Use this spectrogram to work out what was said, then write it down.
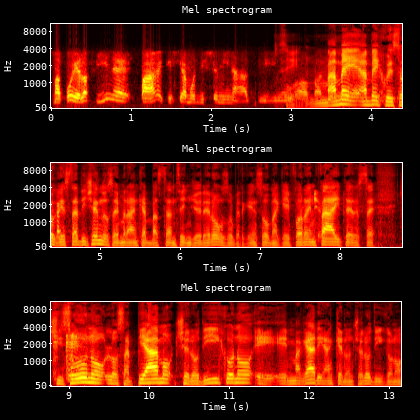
ma poi alla fine pare che siamo disseminati in sì, Europa. Ma a me, a me, questo che sta dicendo sembra anche abbastanza ingeneroso, perché insomma che i foreign fighters ci sono, lo sappiamo, ce lo dicono e, e, magari anche non ce lo dicono,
